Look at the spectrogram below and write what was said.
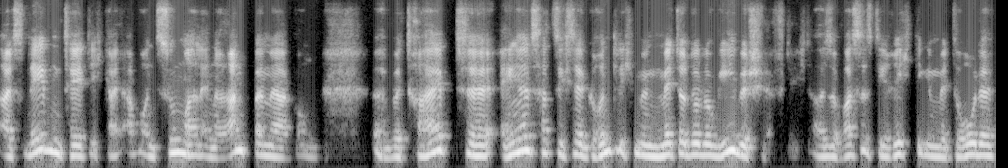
als Nebentätigkeit ab und zu mal in Randbemerkungen betreibt. Äh, Engels hat sich sehr gründlich mit Methodologie beschäftigt. Also was ist die richtige Methode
